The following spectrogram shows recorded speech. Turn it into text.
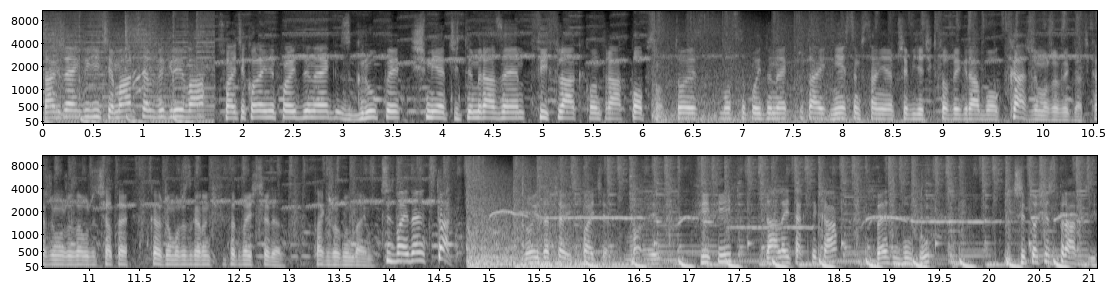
Także jak widzicie, Marcel wygrywa. Słuchajcie, kolejny pojedynek z grupy śmierci. Tym razem Fiflak kontra Popson. To jest mocny pojedynek. Tutaj nie jestem w stanie przewidzieć, kto wygra, bo każdy może wygrać. Każdy może założyć siatę, każdy może zgarnąć FIFA 21. Także oglądajmy. 3, 2, 1, start! No i zaczęli, słuchajcie. Y, Fifi, dalej taktyka, bez butów. I czy to się sprawdzi?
